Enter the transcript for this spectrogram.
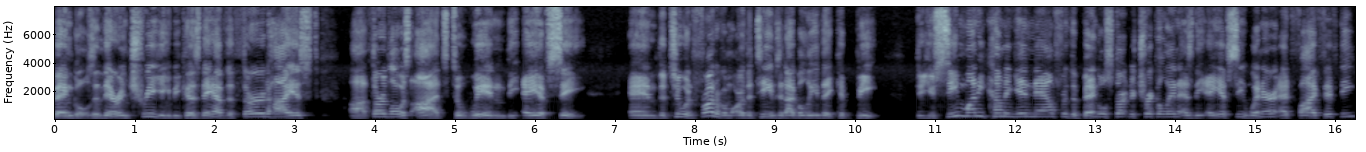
Bengals, and they're intriguing because they have the third highest, uh, third lowest odds to win the AFC, and the two in front of them are the teams that I believe they could beat. Do you see money coming in now for the Bengals starting to trickle in as the AFC winner at 550?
